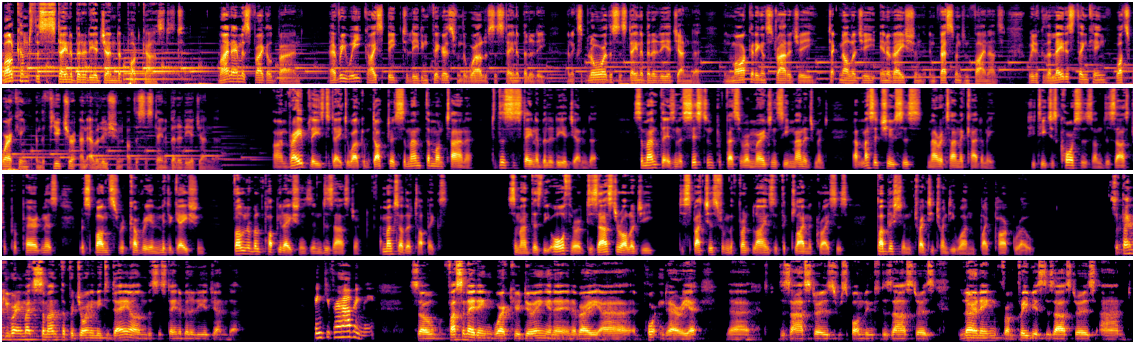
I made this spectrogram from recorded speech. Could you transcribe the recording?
Welcome to the Sustainability Agenda podcast. My name is Fergal Byrne. Every week I speak to leading figures from the world of sustainability and explore the sustainability agenda in marketing and strategy, technology, innovation, investment and finance. We look at the latest thinking, what's working, and the future and evolution of the sustainability agenda. I'm very pleased today to welcome Dr. Samantha Montano to the Sustainability Agenda. Samantha is an assistant professor of emergency management at Massachusetts Maritime Academy. She teaches courses on disaster preparedness, response, recovery, and mitigation, vulnerable populations in disaster, amongst other topics. Samantha is the author of Disasterology Dispatches from the Front Lines of the Climate Crisis, published in 2021 by Park Row. So, thank you very much, Samantha, for joining me today on the Sustainability Agenda. Thank you for having me. So fascinating work you're doing in a in a very uh, important area: uh, disasters, responding to disasters, learning from previous disasters, and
